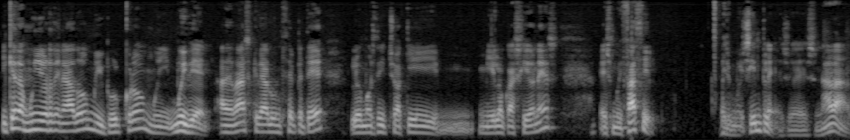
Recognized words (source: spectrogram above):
Y queda muy ordenado, muy pulcro, muy, muy bien. Además, crear un CPT, lo hemos dicho aquí mil ocasiones, es muy fácil. Es muy simple, es, nada,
